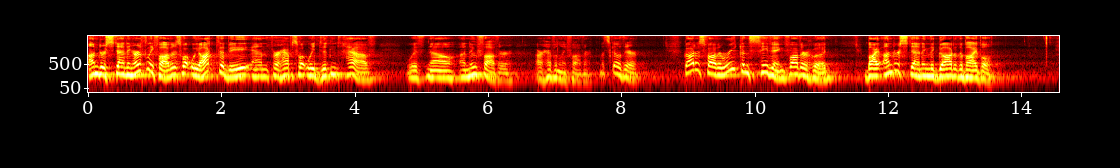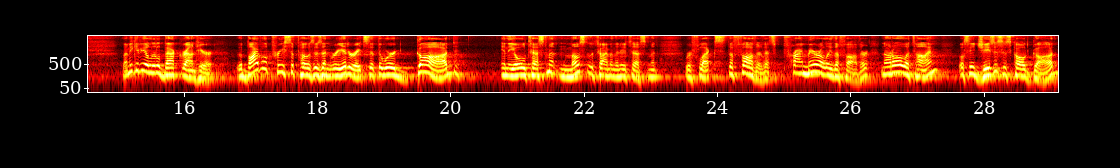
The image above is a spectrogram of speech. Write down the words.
understanding earthly fathers, what we ought to be, and perhaps what we didn't have with now a new father, our heavenly father? Let's go there. God is Father, reconceiving fatherhood by understanding the God of the Bible. Let me give you a little background here. The Bible presupposes and reiterates that the word God in the Old Testament and most of the time in the New Testament reflects the Father. That's primarily the Father, not all the time. We'll see Jesus is called God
